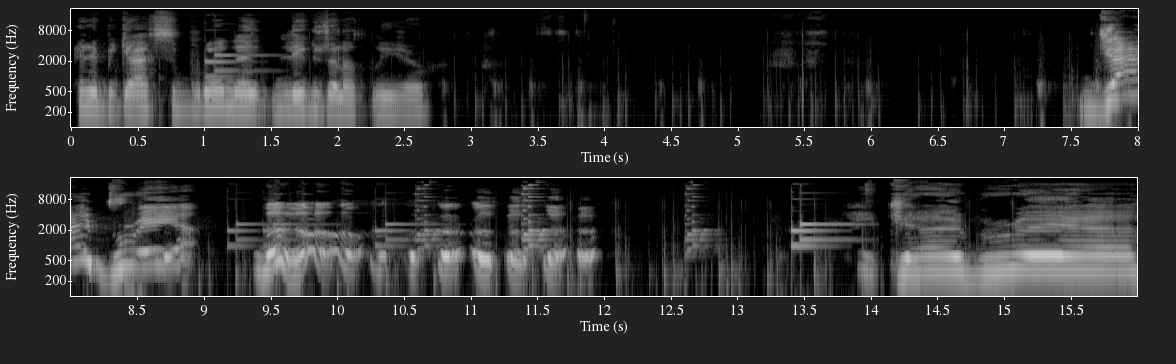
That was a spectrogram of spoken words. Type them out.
Hele bir gelsin buraya ne, ne güzel atlayacağım. Gel buraya. Gel buraya.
